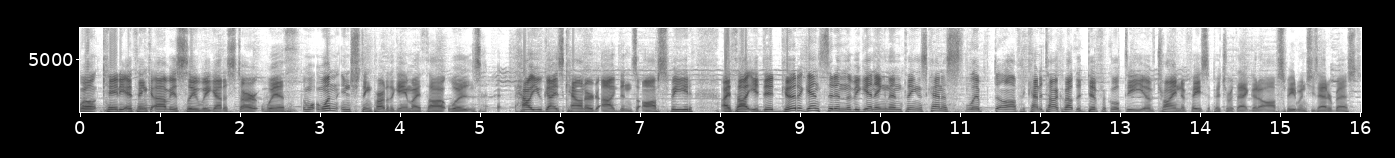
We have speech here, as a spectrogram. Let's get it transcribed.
Well, Katy, I think obviously we got to start with one interesting part of the game. I thought was how you guys countered Ogden's off speed. I thought you did good against it in the beginning, then things kind of slipped off. Kind of talk about the difficulty of trying to face a pitcher with that good off speed when she's at her best.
